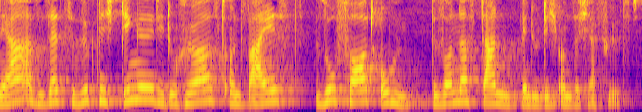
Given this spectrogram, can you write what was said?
Ja, also setze wirklich Dinge, die du hörst und weißt, sofort um, besonders dann, wenn du dich unsicher fühlst.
